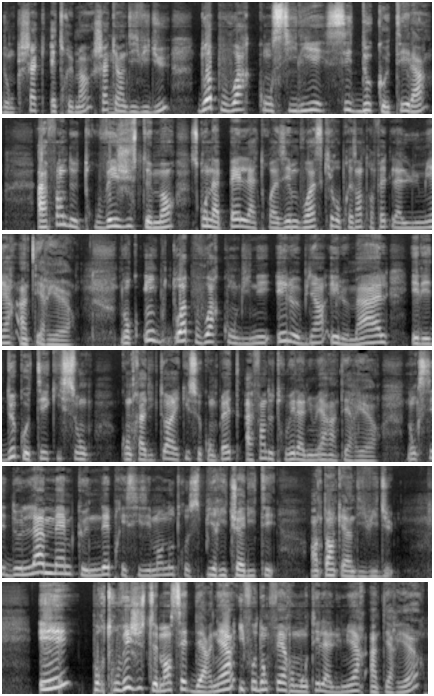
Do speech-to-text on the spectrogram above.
donc chaque être humain, chaque individu, doit pouvoir concilier ces deux côtés-là afin de trouver justement ce qu'on appelle la troisième voie, ce qui représente en fait la lumière intérieure. Donc on doit pouvoir combiner et le bien et le mal et les deux côtés qui sont contradictoires et qui se complètent afin de trouver la lumière intérieure. Donc c'est de là même que naît précisément notre spiritualité en tant qu'individu. Et pour trouver justement cette dernière, il faut donc faire remonter la lumière intérieure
